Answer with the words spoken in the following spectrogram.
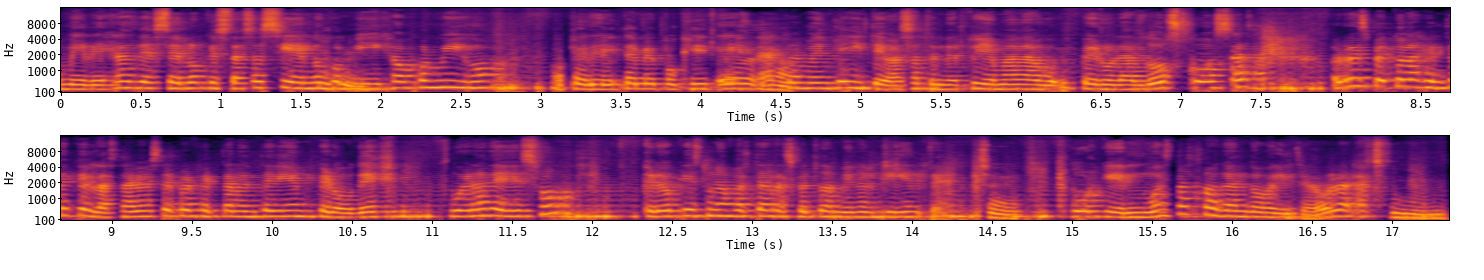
me dejas de hacer lo que estás haciendo con mi hija o conmigo. O Permíteme poquito. ajá. Exactamente, y te vas a atender tu llamada. Pero las dos cosas, respeto a la gente que las sabe hacer perfectamente bien, pero de fuera de eso, creo que es una falta de respeto también al cliente, Sí. porque no estás pagando 20 dólares. Ujú.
